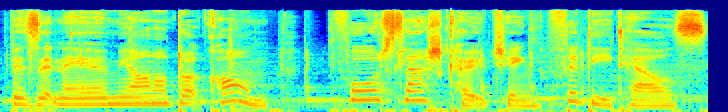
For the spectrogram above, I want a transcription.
Visit naomiarnold.com forward slash coaching for details.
